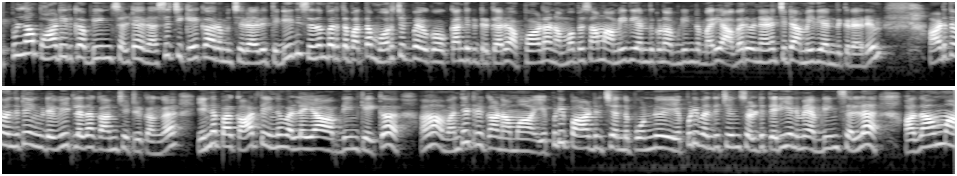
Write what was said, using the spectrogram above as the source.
எப்படிலாம் பாடியிருக்கு அப்படின்னு சொல்லிட்டு ரசிச்சு கேட்க ஆரம்பிச்சிடாரு திடீர்னு சிதம்பரத்தை பார்த்தா முறைச்சிட்டு போய் உட்காந்துக்கிட்டு இருக்காரு. அப்பாடா நம்ம பேசாமல் அமைதியாக இருந்துக்கணும் அப்படின்ற மாதிரி அவர் நினச்சிட்டு அமைதியாக இருந்துக்கிறாரு. அடுத்து வந்துட்டு எங்களுடைய வீட்டில் தான் காமிச்சிட்டு இருக்காங்க. என்னப்பா கார்த்தி இன்னும் வரலையா? அப்படின்னு கேட்க ஆ வந்துட்டு இருக்கானாமா எப்படி பாடுச்சு அந்த பொண்ணு? எப்படி வந்துச்சுன்னு சொல்லிட்டு தெரியணுமே அப்படின்னு சொல்ல அதாம்மா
